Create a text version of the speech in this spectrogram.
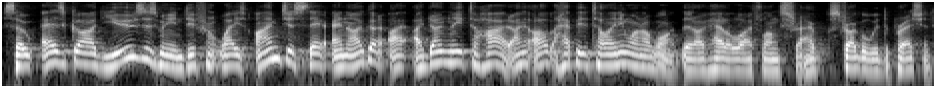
So as God uses me in different ways, I'm just there, and I've got, I, I don't need to hide. I, am happy to tell anyone I want that I've had a lifelong struggle with depression.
